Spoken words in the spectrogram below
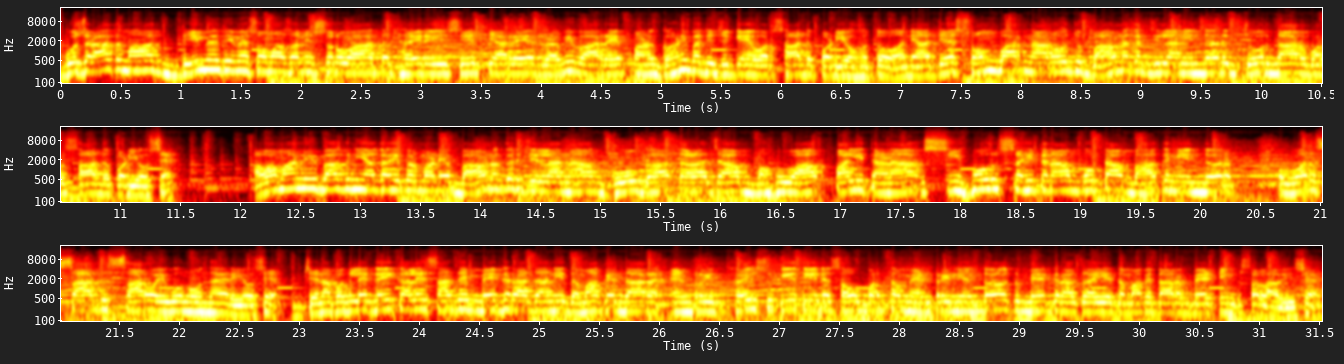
ગુજરાતમાં ધીમે ધીમે ચોમાસાની શરૂઆત થઈ રહી છે, ત્યારે રવિવારે પણ ઘણી બધી જગ્યાએ વરસાદ પડ્યો હતો અને આજે સોમવારના રોજ ભાવનગર જિલ્લાની અંદર જોરદાર વરસાદ પડ્યો છે. હવામાન વિભાગની આગાહી પ્રમાણે ભાવનગર જિલ્લાના ઘોઘા, તળાજા, મહુવા, પાલીતાણા, સિંહોર સહિતના મોટા ભાગની અંદર વરસાદ સારો એવો નોંધાઈ રહ્યો છે. જેના પગલે ગઈકાલે સાંજે મેઘરાજાની ધમાકેદાર એન્ટ્રી થઈ ચૂકી હતી અને સૌ પ્રથમ એન્ટ્રીની અંદર જ મેઘરાજાએ ધમાકેદાર બેટિંગ ચલાવી છે.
